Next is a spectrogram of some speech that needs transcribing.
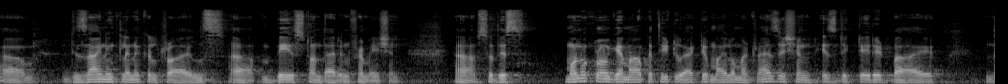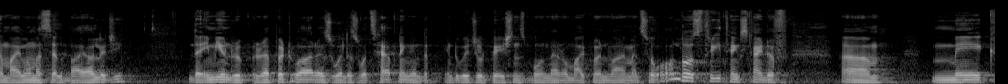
um, designing clinical trials uh, based on that information. Uh, so, this monoclonal gammopathy to active myeloma transition is dictated by the myeloma cell biology, the immune re- repertoire, as well as what's happening in the individual patient's bone marrow microenvironment. So, all those three things kind of um, make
